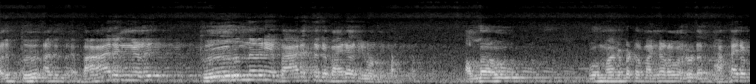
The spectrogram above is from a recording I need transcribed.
അത് അത് ഭാരങ്ങൾ പേറുന്നവരെ ഭാരത്തിന്റെ ഭാരം അറിയുള്ളൂ അള്ളാഹു ബഹുമാനപ്പെട്ട തങ്ങളവരുടെ ഭാരം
